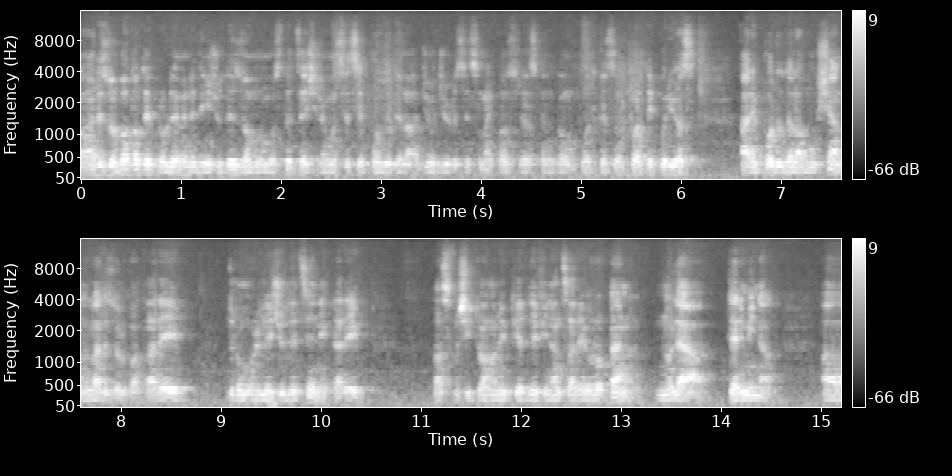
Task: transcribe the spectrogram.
A rezolvat toate problemele din județ, domnul Mustățea, și rămăsese podul de la George Ruse să mai construiască încă un pod, că sunt foarte curios. Are podul de la Bușan, nu l-a rezolvat. Are drumurile județene, care la sfârșitul anului pierde finanțare europeană. Nu le-a terminat. A,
